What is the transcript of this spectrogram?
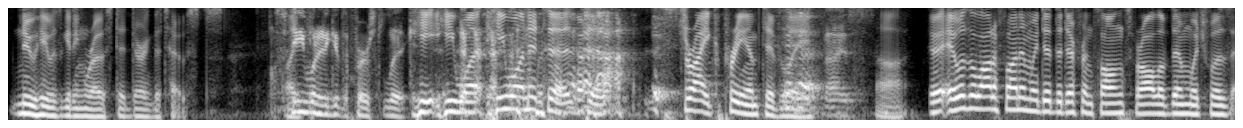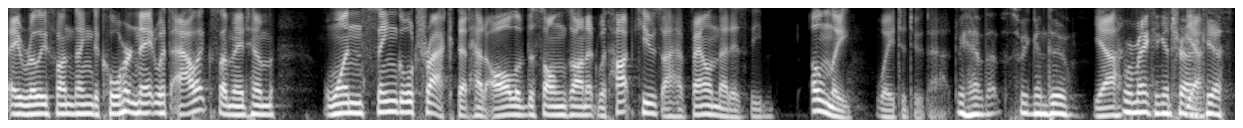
knew he was getting roasted during the toasts. So he wanted to get the first lick. He he wa- he wanted to to strike preemptively. nice. Uh, it, it was a lot of fun, and we did the different songs for all of them, which was a really fun thing to coordinate with Alex. I made him one single track that had all of the songs on it with hot cues. I have found that is the only way to do that. We have that this weekend too. Yeah, We're making a track. Yeah. Yes.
